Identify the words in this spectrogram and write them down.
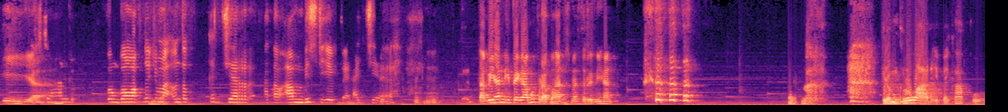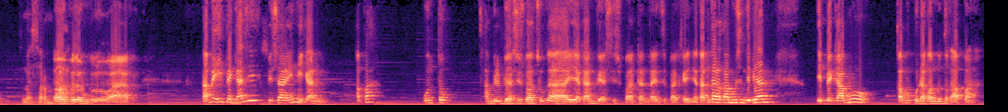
iya Jadi jangan buang-buang waktu cuma untuk kejar atau ambis di IP aja. Tapi Han IP kamu berapa Han semester ini Han? belum keluar IPK aku semester 4. Oh, belum keluar. Tapi IPK sih bisa ini kan apa? Untuk ambil beasiswa juga ya kan beasiswa dan lain sebagainya. Tapi kalau kamu sendirian IP kamu kamu gunakan untuk apa?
